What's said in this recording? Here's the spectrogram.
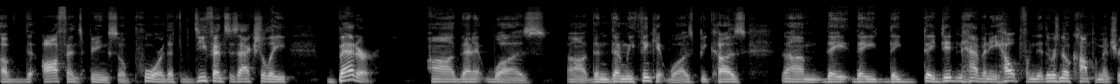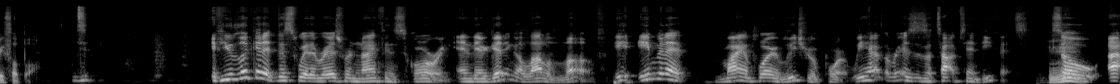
of the offense being so poor that the defense is actually better uh, than it was uh, than than we think it was because um, they they they they didn't have any help from the, there was no complimentary football. If you look at it this way, the Raiders were ninth in scoring, and they're getting a lot of love. It, even at my employer Bleacher Report, we have the Raiders as a top ten defense. Mm. So I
